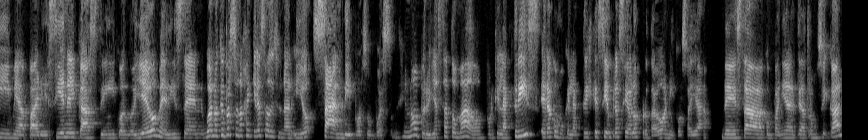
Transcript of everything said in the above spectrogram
y me aparecí en el casting y cuando llego me dicen, bueno, ¿qué personaje quieres audicionar? Y yo, Sandy, por supuesto. dije, no, pero ya está tomado, porque la actriz era como que la actriz que siempre hacía los protagónicos allá de esta compañía de teatro musical.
